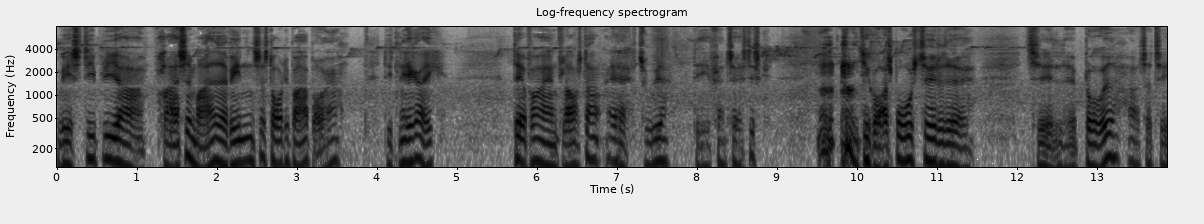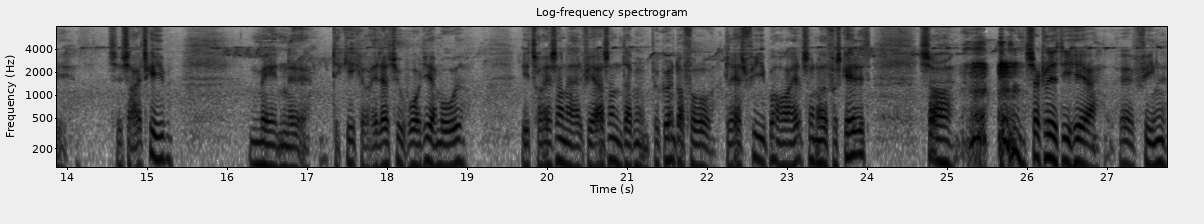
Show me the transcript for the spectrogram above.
Hvis de bliver presset meget af vinden, så står de bare og bøjer. De knækker ikke. Derfor er en flagstang af tuja, det er fantastisk. De kan også bruges til, til både, altså til, til sejlskibe. Men øh, det gik relativt hurtigt af mode. I 60'erne og 70'erne, da man begyndte at få glasfiber og alt sådan noget forskelligt, så, så gled de her øh, fine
